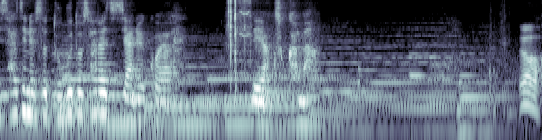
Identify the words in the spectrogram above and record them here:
이 사진에서 누구도 사라지지 않을 거야. 내 약속하마. 야,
